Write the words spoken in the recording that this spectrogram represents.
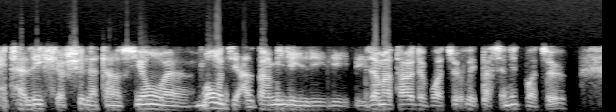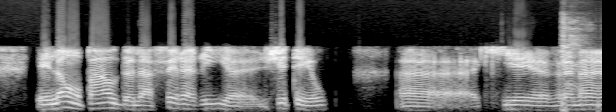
est allée chercher l'attention euh, mondiale parmi les, les, les, amateurs de voitures, les passionnés de voitures. Et là, on parle de la Ferrari euh, GTO. Qui est vraiment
